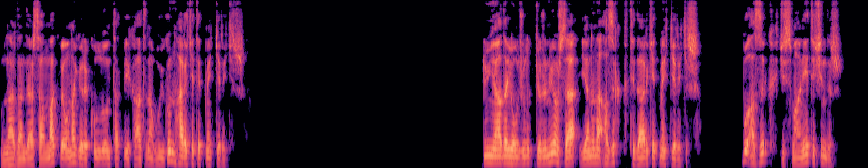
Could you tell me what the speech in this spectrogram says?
Bunlardan ders almak ve ona göre kulluğun tatbikatına uygun hareket etmek gerekir. Dünyada yolculuk görünüyorsa yanına azık tedarik etmek gerekir. Bu azık cismaniyet içindir.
